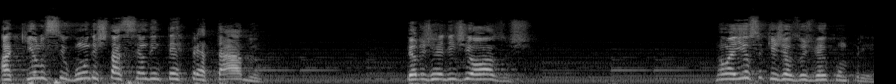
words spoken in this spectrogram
aquilo segundo está sendo interpretado pelos religiosos. Não é isso que Jesus veio cumprir.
